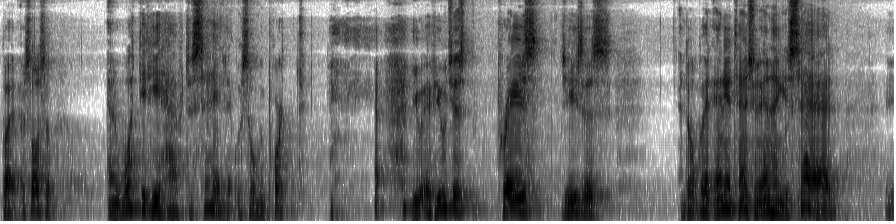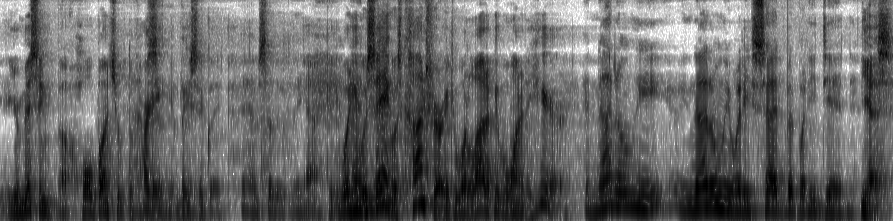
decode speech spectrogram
but it's also, and what did he have to say that was so important? you, if you just praise Jesus and don't pay any attention to anything he said, you're missing a whole bunch of the party, Absolutely. basically. Absolutely. Yeah, what he And was saying was contrary to what a lot of people wanted to hear. And not only not only what he said, but what he did. Yes.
